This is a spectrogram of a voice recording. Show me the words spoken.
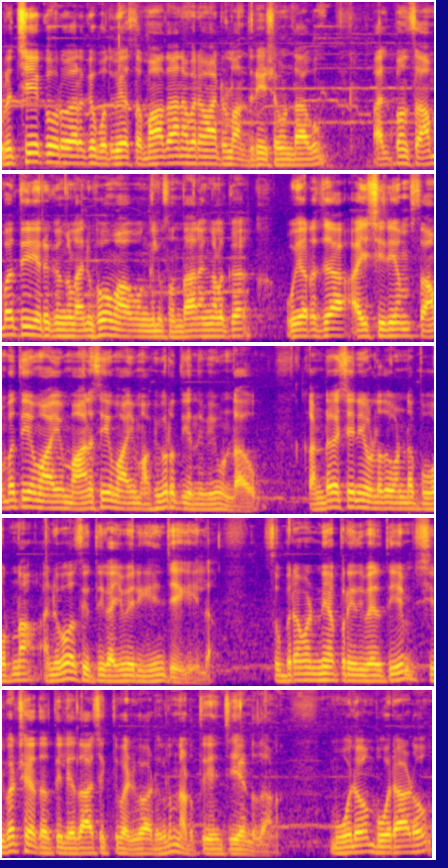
വൃശ്ചയക്കൂറുകാർക്ക് പൊതുവെ സമാധാനപരമായിട്ടുള്ള അന്തരീക്ഷം ഉണ്ടാകും. അല്പം സാമ്പത്തിക ഞെരുക്കങ്ങൾ അനുഭവമാകുമെങ്കിലും സന്താനങ്ങൾക്ക് ഉയർച്ച ഐശ്വര്യം സാമ്പത്തികമായും മാനസികമായും അഭിവൃദ്ധി എന്നിവയും ഉണ്ടാകും. കണ്ടകശനി ഉള്ളതുകൊണ്ട് പൂർണ അനുഭവസിദ്ധി കൈവരികയും ചെയ്യുകയില്ല. സുബ്രഹ്മണ്യ പ്രീതി വരുത്തിയും ശിവക്ഷേത്രത്തിൽ യഥാശക്തി വഴിപാടുകളും നടത്തുകയും ചെയ്യേണ്ടതാണ്. മൂലവും പൂരാടവും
